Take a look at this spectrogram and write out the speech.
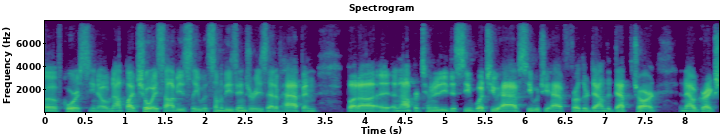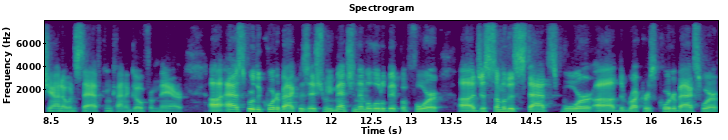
of course, you know, not by choice, obviously, with some of these injuries that have happened, but uh, an opportunity to see what you have, see what you have further down the depth chart. And now Greg Schiano and staff can kind of go from there. Uh, as for the quarterback position, we mentioned them a little bit before, uh, just some of the stats for uh, the Rutgers quarterbacks where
